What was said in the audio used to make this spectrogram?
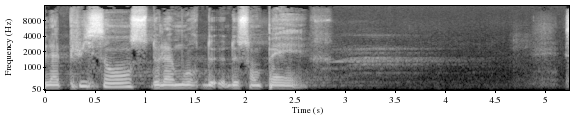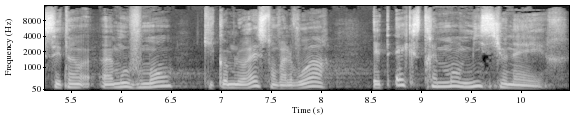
la puissance de l'amour de, son Père. C'est un, un mouvement qui, comme le reste, on va le voir, est extrêmement missionnaire.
